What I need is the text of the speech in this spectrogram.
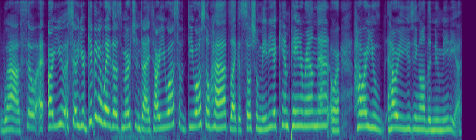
Wow. So uh, are you? So you're giving away those merchandise. Are you also? Do you also have like a social media campaign around that, or how are you? How are you using all the new media?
